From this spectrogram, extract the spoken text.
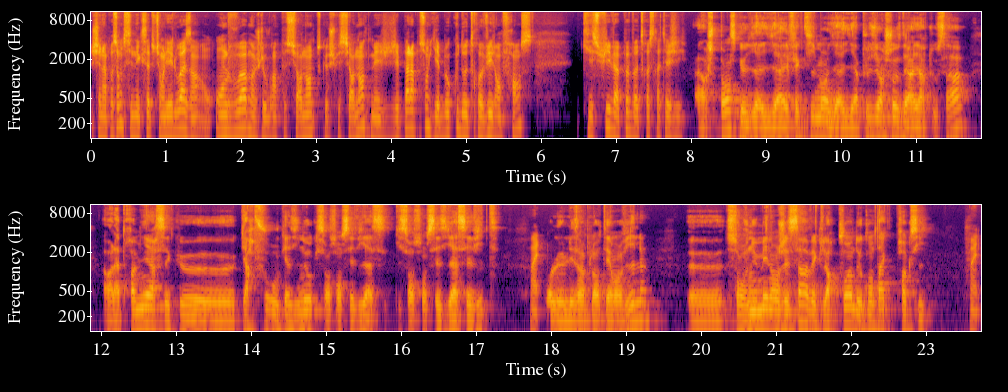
J'ai l'impression que c'est une exception lilloise. Hein. On, le voit, moi je le vois un peu sur Nantes parce que je suis sur Nantes, mais j'ai pas l'impression qu'il y ait beaucoup d'autres villes en France qui suivent un peu votre stratégie Alors, je pense qu'il y, y, a effectivement il y a, il y a plusieurs choses derrière tout ça. Alors, la première, c'est que Carrefour ou Casino, qui s'en sont saisis assez vite ouais. pour le, les implanter en ville, euh, sont venus mélanger ça avec leur point de contact proxy. Ouais.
